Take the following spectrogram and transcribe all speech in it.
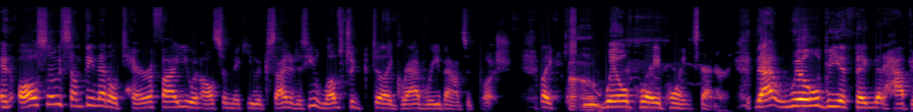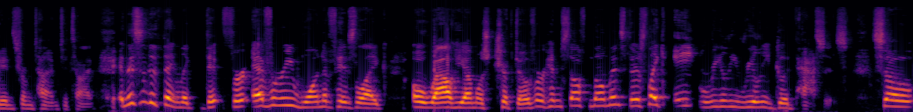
And also something that'll terrify you and also make you excited is he loves to, to like grab rebounds and push. Like Uh-oh. he will play point center. That will be a thing that happens from time to time. And this is the thing, like th- for every one of his like oh wow, he almost tripped over himself moments, there's like eight really, really good passes. So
